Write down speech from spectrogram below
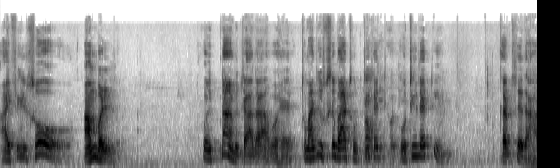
I feel so humbled. वो इतना बेचारा वो है तुम्हारी उससे बात होती हाँ, रहती होती। होती रहती करते रहा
